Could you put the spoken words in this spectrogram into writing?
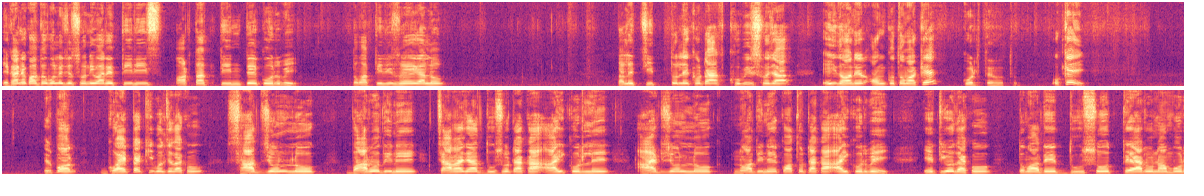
এখানে কত বলেছে? শনিবারে তিরিশ, অর্থাৎ তিনটে করবে। তোমার তিরিশ হয়ে গেল। তাহলে চিত্রলেখটা খুবই সোজা, এই ধরনের অঙ্ক তোমাকে করতে হতো। ওকে? এরপর গয়টা কি বলছে? দেখো, সাতজন লোক বারো দিনে চার হাজার দুশো টাকা আয় করলে আটজন লোক ন দিনে কত টাকা আয় করবে? এটিও দেখো, তোমাদের দুশো তেরো নম্বর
